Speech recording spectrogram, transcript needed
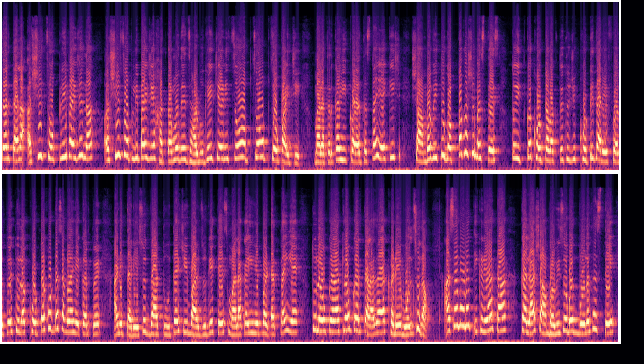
तर त्याला अशी चोपली पाहिजे ना अशी चोपली पाहिजे हातामध्ये झाडू घ्यायची आणि चोप चोप चोपायची. मला तर काही कळतच नाही नाहीये की शांभवी तू गप्प कशी बसतेस? तो इतकं खोटं वागतोय तुझी खोटी तारीफ करतोय तुला खोटं खोटं सगळं हे करतोय. आणि तरी सुद्धा तू त्याची बाजू घेतेस मला काही हे पटत नाहीये. तू लवकरात लवकर त्याला जरा खडे बोल सुद्धा. असं म्हणत इकडे आता कला शांभवी सोबत बोलत असते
